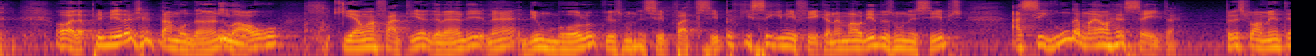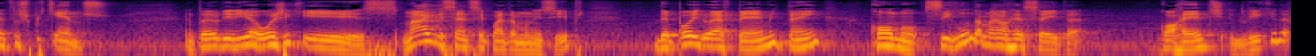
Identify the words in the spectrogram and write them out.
Olha, primeiro a gente está mudando algo que é uma fatia grande né, de um bolo que os municípios participam, que significa, na maioria dos municípios, a segunda maior receita, principalmente entre os pequenos. Então eu diria hoje que mais de 150 municípios, depois do FPM, tem como segunda maior receita corrente líquida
